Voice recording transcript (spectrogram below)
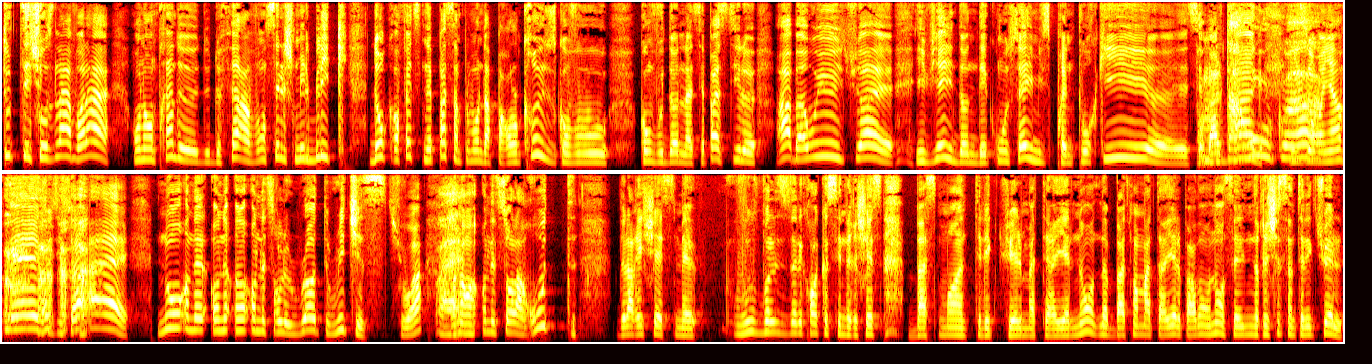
toutes ces choses-là, voilà, on est en train de, de, de faire avancer le schmilblick. Donc en fait, ce n'est pas simplement de la parole creuse qu'on vous qu'on vous donne là. C'est pas style ah bah oui, tu vois, euh, ils viennent, ils donnent des conseils, ils se prennent pour qui euh, C'est baltringue, ils ont rien fait, tout ça. Ouais. Nous, on est, on est on est sur le road to riches, tu vois. Ouais. On, est, on est sur la route de la richesse, mais vous, vous allez croire que c'est une richesse bassement intellectuelle, matérielle. Non, bassement matérielle, pardon. Non, c'est une richesse intellectuelle.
